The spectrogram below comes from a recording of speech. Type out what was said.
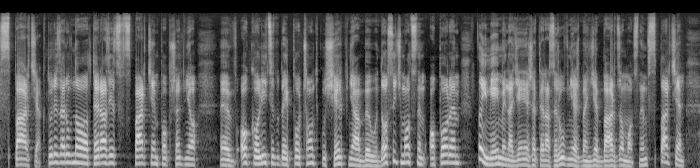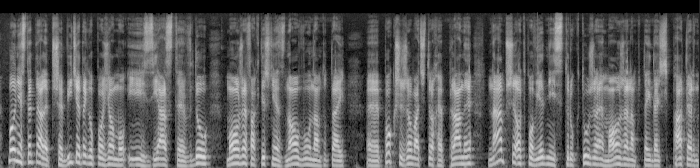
wsparcia, który zarówno teraz jest wsparciem poprzednio w okolicy tutaj początku sierpnia był dosyć mocnym oporem, no i miejmy nadzieję, że teraz również będzie bardzo mocnym wsparciem, bo niestety, ale przebicie tego poziomu i zjazd w dół może faktycznie znowu nam tutaj e, pokrzyżować trochę plany, na przy odpowiedniej strukturze może nam tutaj dać pattern,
